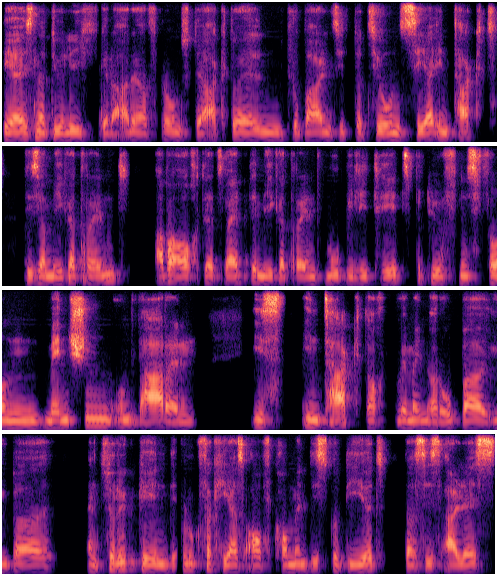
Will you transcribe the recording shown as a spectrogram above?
Der ist natürlich gerade aufgrund der aktuellen globalen Situation sehr intakt, dieser Megatrend aber auch der zweite Megatrend Mobilitätsbedürfnis von Menschen und Waren ist intakt, auch wenn man in Europa über ein Zurückgehen des Flugverkehrsaufkommen diskutiert. Das ist alles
